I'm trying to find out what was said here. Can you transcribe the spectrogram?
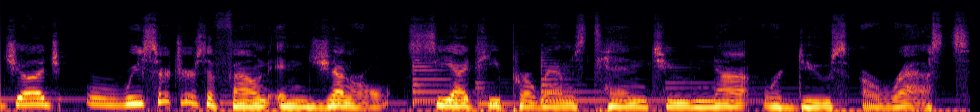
Judge, researchers have found in general CIT programs tend to not reduce arrests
